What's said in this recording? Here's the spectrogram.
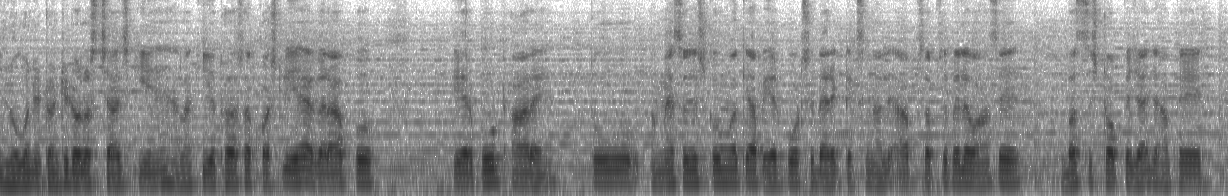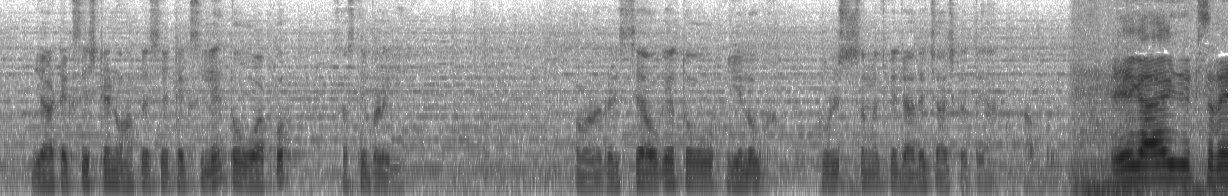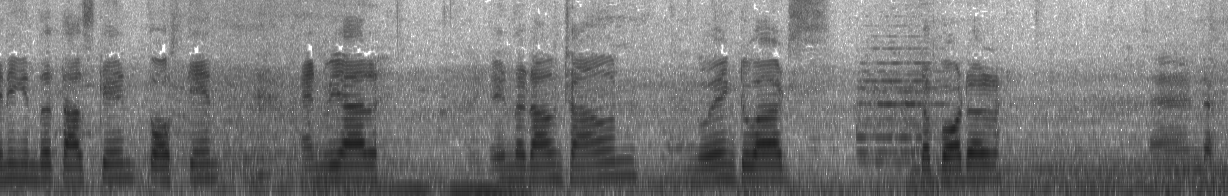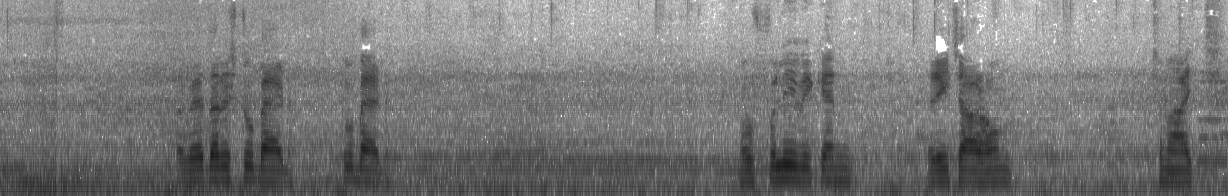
इन लोगों ने ट्वेंटी डॉलर्स चार्ज किए हैं। हालाँकि ये थोड़ा सा कॉस्टली है। अगर आप एयरपोर्ट आ रहे हैं तो मैं सजेस्ट करूँगा कि आप एयरपोर्ट से डायरेक्ट टैक्सी ना लें। आप सबसे पहले वहाँ से बस स्टॉप पे जाएँ, जहाँ पे या टैक्सी स्टैंड वहाँ पे से टैक्सी लें तो वो आपको सस्ती पड़ेगी। और अगर इससे आओगे तो ये लोग टूरिस्ट समझ के ज़्यादा चार्ज करते हैं आपको hey guys it's raining in the तोस्केन and we are in the downtown going towards the border and weather is too bad too bad Hopefully we can reach our home tonight.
